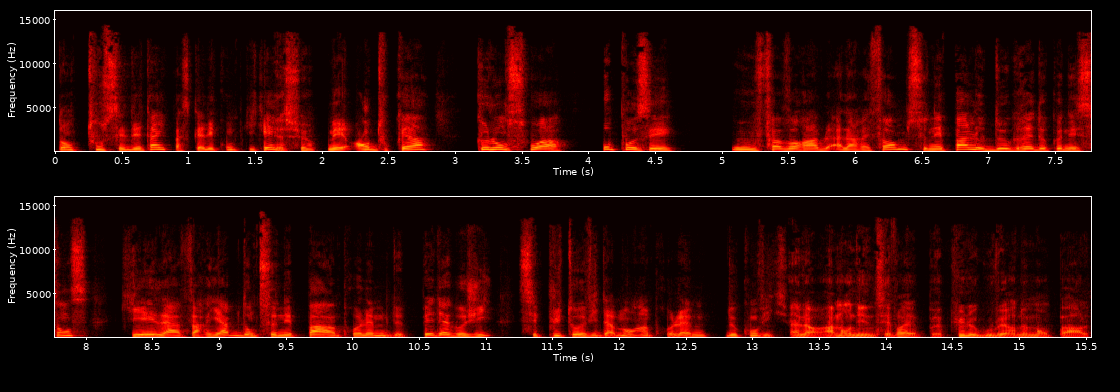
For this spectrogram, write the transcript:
dans tous ces détails, parce qu'elle est compliquée, Bien sûr. mais en tout cas, que l'on soit opposé ou favorable à la réforme, ce n'est pas le degré de connaissance qui est la variable, donc ce n'est pas un problème de pédagogie, c'est plutôt évidemment un problème de conviction. Alors Amandine, c'est vrai, plus le gouvernement parle,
